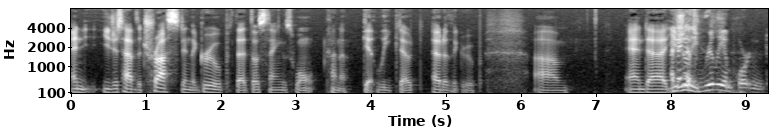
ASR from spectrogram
and you just have the trust in the group that those things won't kind of get leaked out out of the group. Um, and uh, usually, I think it's really important.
